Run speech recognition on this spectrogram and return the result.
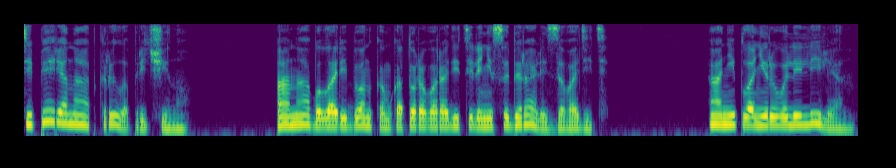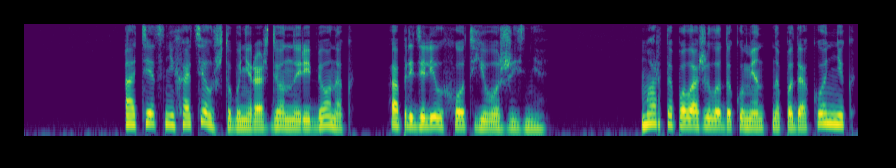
Теперь она открыла причину. Она была ребенком, которого родители не собирались заводить. Они планировали Лилиан. Отец не хотел, чтобы нерожденный ребенок определил ход его жизни. Марта положила документ на подоконник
